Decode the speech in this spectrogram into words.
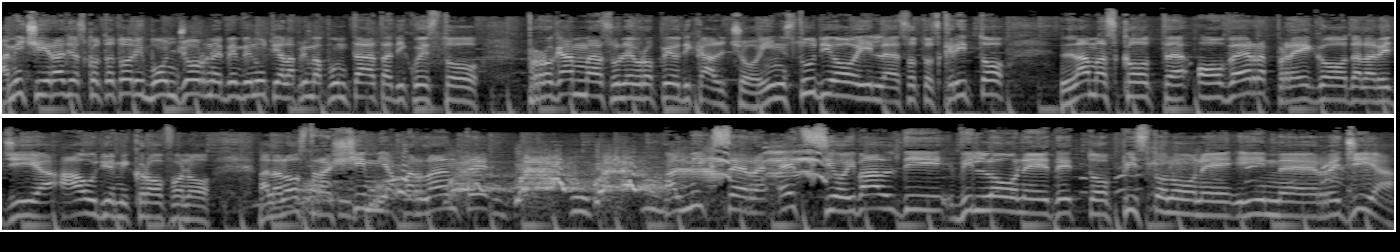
Amici radioascoltatori, buongiorno e benvenuti alla prima puntata di questo programma sull'europeo di calcio. In studio il sottoscritto, la mascotte over, prego dalla regia audio e microfono alla nostra scimmia parlante, al mixer Ezio Ivaldi Villone, detto Pistolone in regia.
